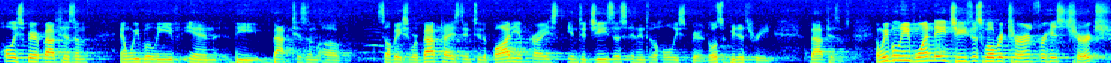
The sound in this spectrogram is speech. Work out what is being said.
Holy Spirit baptism, and we believe in the baptism of salvation. We're baptized into the body of Christ, into Jesus, and into the Holy Spirit. Those would be the three baptisms. And we believe one day Jesus will return for his church.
